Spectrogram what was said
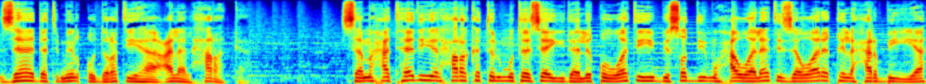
زادت من قدرتها على الحركة سمحت هذه الحركة المتزايدة لقواته بصد محاولات الزوارق الحربية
